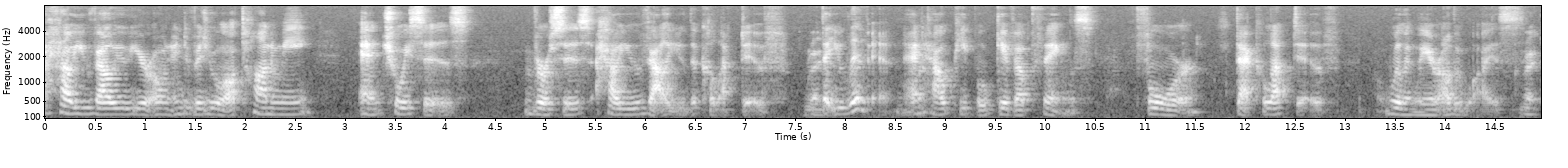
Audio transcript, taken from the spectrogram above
how you value your own individual autonomy and choices versus how you value the collective Right. that you live in and how people give up things for that collective willingly or otherwise Right.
